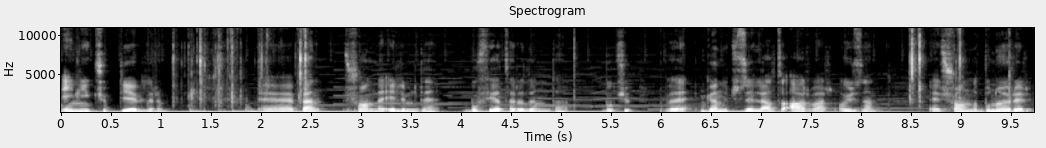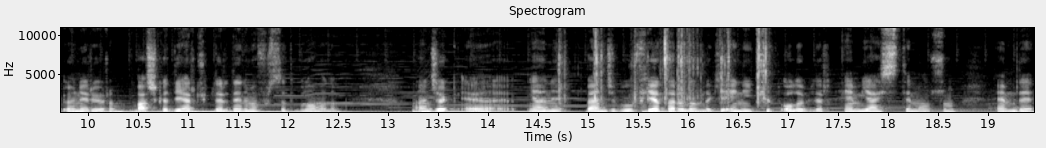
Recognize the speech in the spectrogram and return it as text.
en iyi küp diyebilirim. E, ben şu anda elimde bu fiyat aralığında bu küp ve GAN 356R var. O yüzden e, şu anda bunu öner- öneriyorum. Başka diğer küpleri deneme fırsatı bulamadım. Ancak e, yani bence bu fiyat aralığındaki en iyi küp olabilir. Hem yay sistemi olsun hem de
